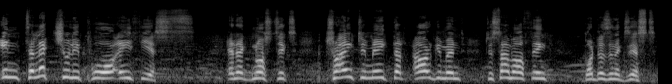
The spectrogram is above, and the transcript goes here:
intellectually poor atheists and agnostics trying to make that argument to somehow think God doesn't exist.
